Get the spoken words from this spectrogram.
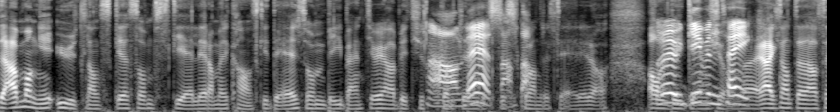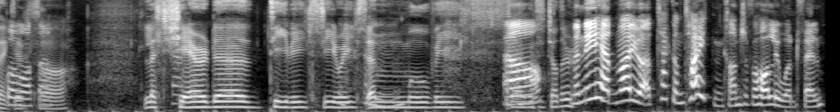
det er mange utenlandske som stjeler amerikanske ideer, som Big Bang Theory har blitt kjøpt Ja, om til det er russisk og andre serier. Og det er jo give and take, Ja, ikke sant, det er tenker, på en måte. Så let's share the TV series and Mm. movies Ja. with each other. Men nyheten var jo Attack on Titan kanskje for Hollywood-film,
